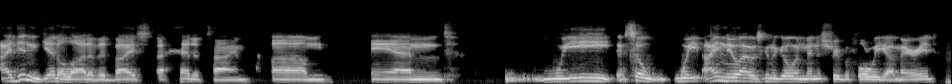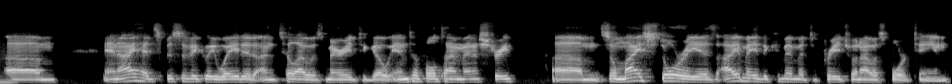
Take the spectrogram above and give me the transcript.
I, didn't get a lot of advice ahead of time. Um, and we, so we, I knew I was going to go in ministry before we got married. Mm-hmm. Um, and I had specifically waited until I was married to go into full time ministry. Um, so my story is I made the commitment to preach when I was 14.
